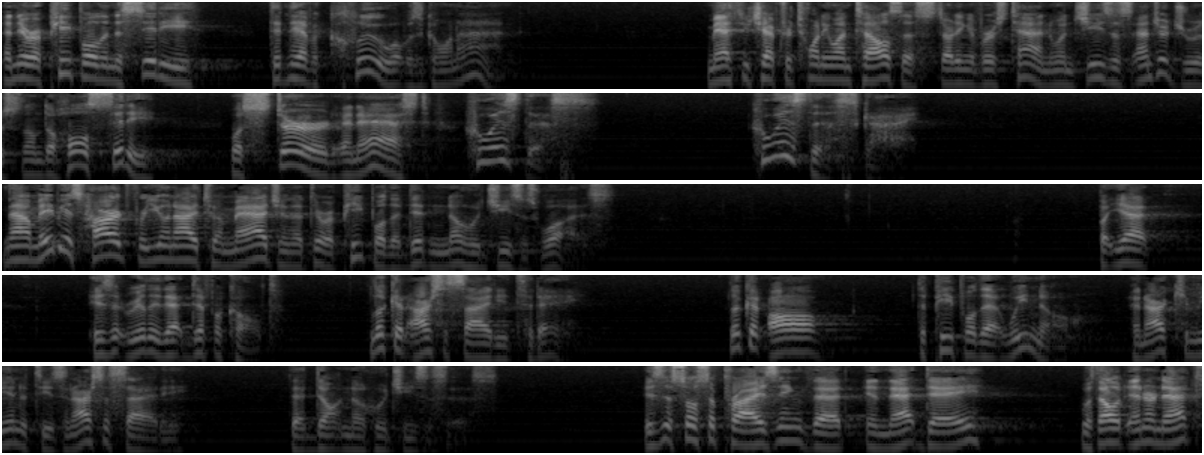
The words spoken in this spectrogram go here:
And there were people in the city didn't have a clue what was going on. Matthew chapter 21 tells us, starting at verse 10, when Jesus entered Jerusalem, the whole city was stirred and asked, Who is this? Who is this guy? Now, maybe it's hard for you and I to imagine that there were people that didn't know who Jesus was. But yet, is it really that difficult? Look at our society today. Look at all the people that we know in our communities, in our society, that don't know who Jesus is. Is it so surprising that in that day, without internet,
